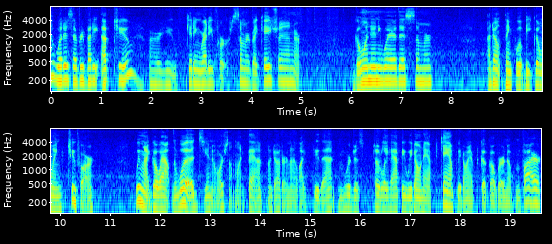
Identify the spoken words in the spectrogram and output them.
So what is everybody up to? Are you getting ready for summer vacation or going anywhere this summer? I don't think we'll be going too far. We might go out in the woods, you know, or something like that. My daughter and I like to do that, and we're just totally happy we don't have to camp, we don't have to cook over an open fire,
